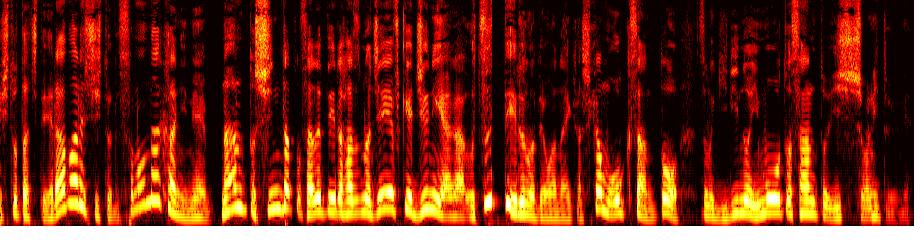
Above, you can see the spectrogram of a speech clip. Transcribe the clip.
人たちで選ばれし人で、その中にね、なんと死んだとされているはずの JFK ジュニアが映っているのではないか。しかも奥さんと、その義理の妹さんと一緒にというね。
